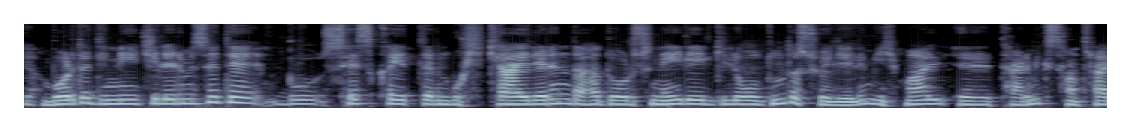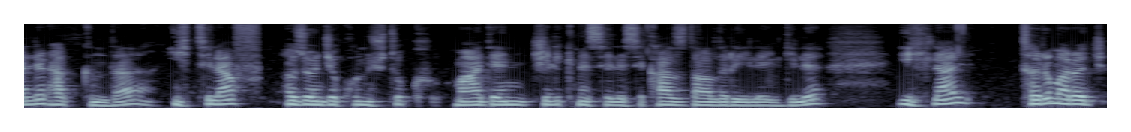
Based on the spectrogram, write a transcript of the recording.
Ya, bu arada dinleyicilerimize de bu ses kayıtların, bu hikayelerin daha doğrusu neyle ilgili olduğunu da söyleyelim. İhmal e, termik santraller hakkında ihtilaf az önce konuştuk. Madencilik meselesi Kaz Dağları ile ilgili. İhlal tarım aracı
